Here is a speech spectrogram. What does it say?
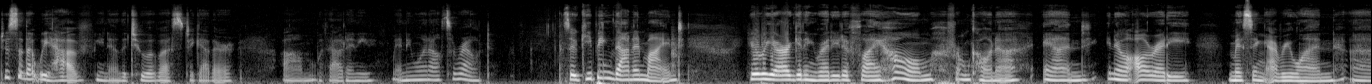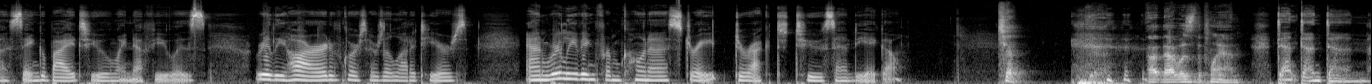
Just so that we have you know the two of us together um, without any anyone else around. So keeping that in mind here we are getting ready to fly home from kona and you know already missing everyone uh, saying goodbye to my nephew was really hard of course there was a lot of tears and we're leaving from kona straight direct to san diego. Yeah, that, that was the plan. dun dun dun.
